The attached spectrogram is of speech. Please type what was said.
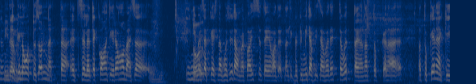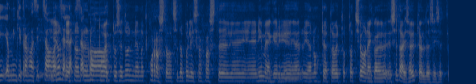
no muidugi lootus on, et, et selle dekaadi raames mm -hmm inimesed, kes nagu südamega asju teevad, et nad ikkagi midagi saavad ette võtta ja natukene, natukenegi ja mingeid rahasid saavad ja, selleks, aga no,. toetused on ja nad korrastavad seda põlisrahvaste nimekirja mm. ja, ja noh, teatavaid dotatsioone, ega seda ei saa ütelda siis, et,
